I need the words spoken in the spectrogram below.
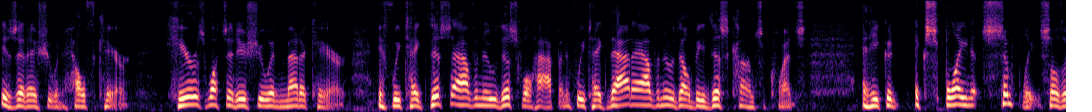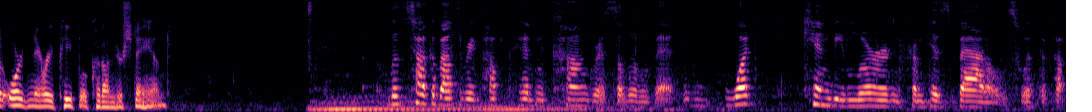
is at issue in health care. Here's what's at issue in Medicare. If we take this avenue, this will happen. If we take that avenue, there'll be this consequence and he could explain it simply so that ordinary people could understand. Let's talk about the Republican Congress a little bit. What can be learned from his battles with the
